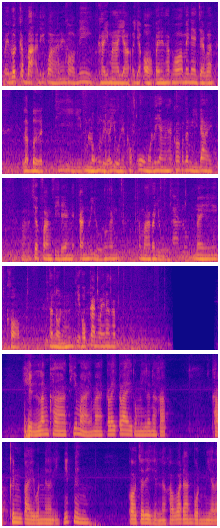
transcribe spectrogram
ไปรถกระบะดีกว่านะขอบนี่ใครมาอย่าอย่าออกไปนะครับ เพราะว่าไม่แน่ใจว่าระเบิดที่หลงเหลืออยู่เนี่ยเขากู้หมดหรือยังนะฮะก็ก็จะมีได้อ่าเชือกฟางสีแดงเนี่ยกั้นไว้อยู่เพราะงั้นถ้ามาก็อยู่การลงในขอบถนนที่เขากั้นไว้นะครับ เห็นลังคาที่หมายมาใกล้ ๆ ตรงนี้แล้วนะครับ ขับขึ้นไปบนเนินอีกนิดนึง ก็จะได้เห็นแล้วครับว่าด้านบนมีอะไร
